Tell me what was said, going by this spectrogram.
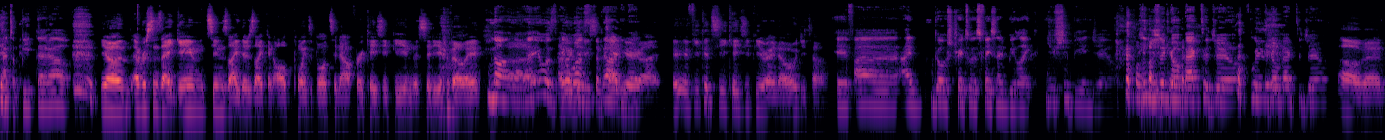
Had to beat that out. you know, ever since that game, it seems like there's like an all points bulletin out for KCP in the city of LA. No, no, Uh, no, it was. I'm it gonna was give you some time here. Uh, if you could see KCP right now, what would you tell him? If I I'd go straight to his face and I'd be like, "You should be in jail. Oh you should go back to jail. Please go back to jail." Oh man,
